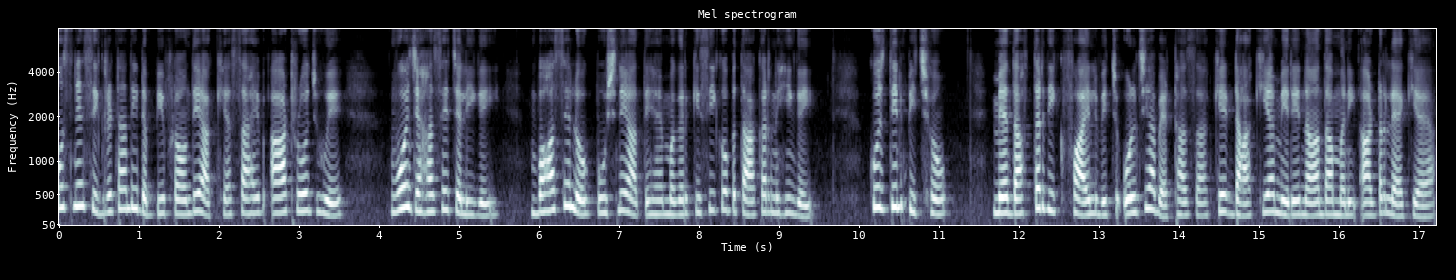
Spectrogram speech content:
ਉਸਨੇ ਸਿਗਰਟਾਂ ਦੀ ਡੱਬੀ ਫੜਾਉਂਦੇ ਆਖਿਆ ਸਾਹਿਬ 8 रोज हुए वो जहाँ से चली गई बहुत से लोग पूछने आते हैं मगर किसी को बताकर नहीं गई ਕੁਝ ਦਿਨ ਪਿੱਛੋਂ ਮੈਂ ਦਫ਼ਤਰ ਦੀ ਇੱਕ ਫਾਈਲ ਵਿੱਚ ਉਲਝਿਆ ਬੈਠਾ ਸਾਂ ਕਿ ਡਾਕੀਆ ਮੇਰੇ ਨਾਂ ਦਾ ਮਨੀ ਆਰਡਰ ਲੈ ਕੇ ਆਇਆ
